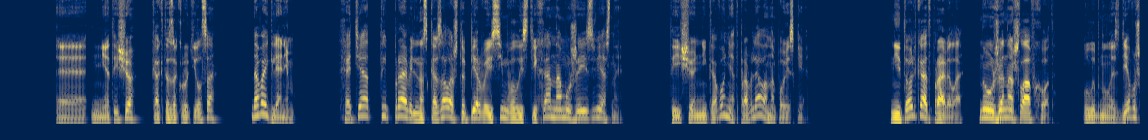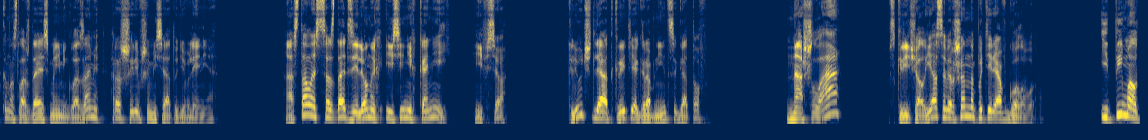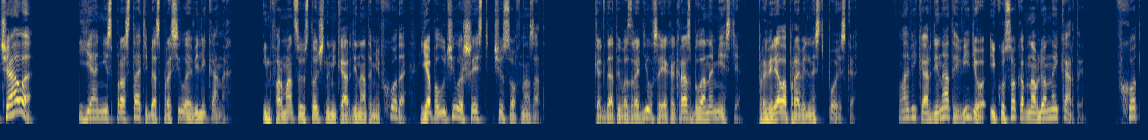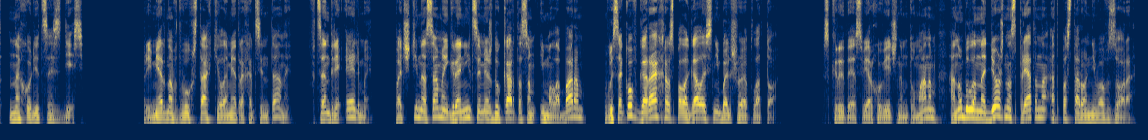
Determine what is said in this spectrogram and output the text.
Э, нет еще. Как-то закрутился. Давай глянем. Хотя ты правильно сказала, что первые символы стиха нам уже известны. Ты еще никого не отправляла на поиски? Не только отправила, но уже нашла вход. Улыбнулась девушка, наслаждаясь моими глазами, расширившимися от удивления. Осталось создать зеленых и синих коней, и все. Ключ для открытия гробницы готов. «Нашла?» — вскричал я, совершенно потеряв голову. «И ты молчала?» «Я неспроста тебя спросила о великанах. Информацию с точными координатами входа я получила 6 часов назад. Когда ты возродился, я как раз была на месте, проверяла правильность поиска. Лови координаты, видео и кусок обновленной карты. Вход находится здесь. Примерно в 200 километрах от Синтаны, в центре Эльмы, почти на самой границе между Картасом и Малабаром, высоко в горах располагалось небольшое плато. Скрытое сверху вечным туманом, оно было надежно спрятано от постороннего взора.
